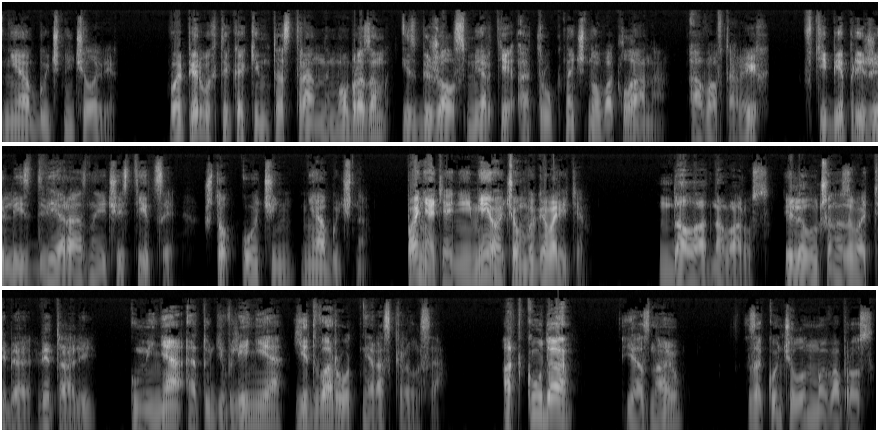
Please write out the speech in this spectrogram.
необычный человек. Во-первых, ты каким-то странным образом избежал смерти от рук ночного клана. А во-вторых, в тебе прижились две разные частицы, что очень необычно. Понятия не имею, о чем вы говорите. Да ладно, Варус. Или лучше называть тебя Виталий. У меня от удивления едва рот не раскрылся. Откуда? Я знаю. Закончил он мой вопрос.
